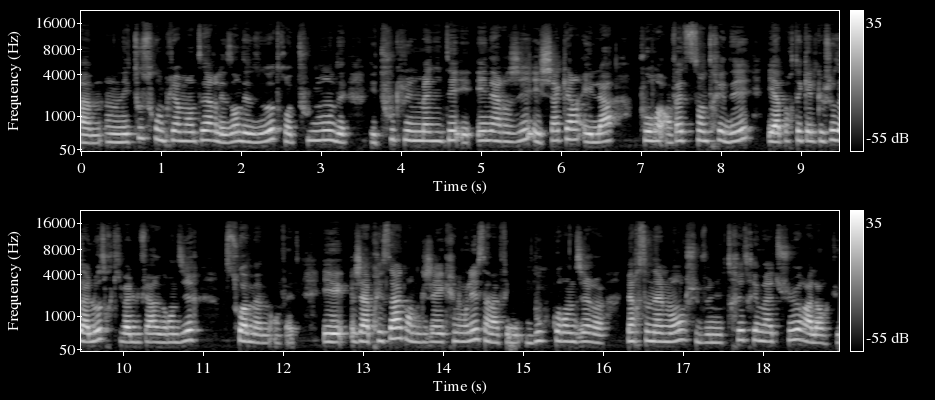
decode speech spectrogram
Euh, on est tous complémentaires les uns des autres, tout le monde et toute l'humanité est énergie et chacun est là pour en fait s'entraider et apporter quelque chose à l'autre qui va lui faire grandir soi-même en fait. Et j'ai appris ça quand j'ai écrit mon livre, ça m'a fait beaucoup grandir euh, personnellement. Je suis devenue très très mature alors que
